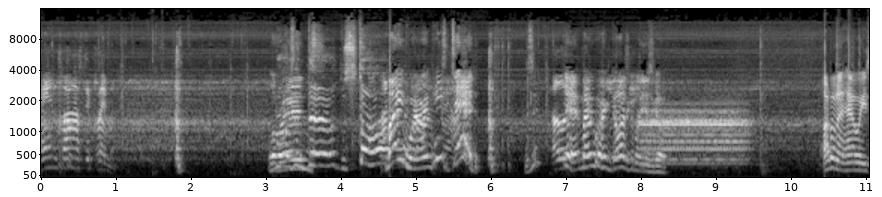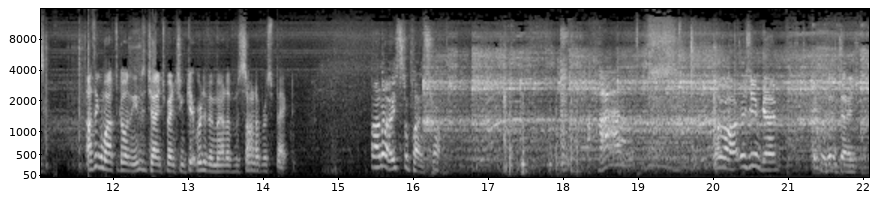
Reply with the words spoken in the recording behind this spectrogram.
Hand pass to Clement. Wasn't Lorenz. there the star? Mainwaring, he's dead. Is it? Yeah, Mainwaring died a couple of years ago. I don't know how he's. I think I might have to go on the interchange bench and get rid of him out of a sign of respect. Oh no, he's still playing strong. Alright, resume game. I think we're going to change.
